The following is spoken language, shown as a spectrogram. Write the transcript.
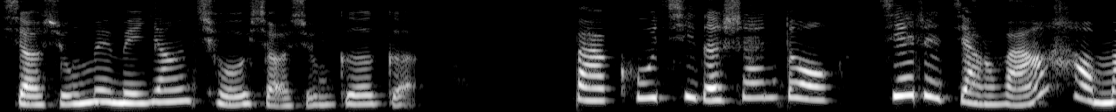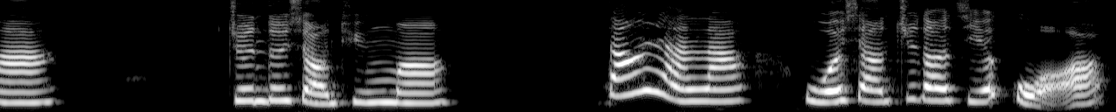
小熊妹妹央求小熊哥哥：“把哭泣的山洞接着讲完好吗？”“真的想听吗？”“当然啦，我想知道结果。”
